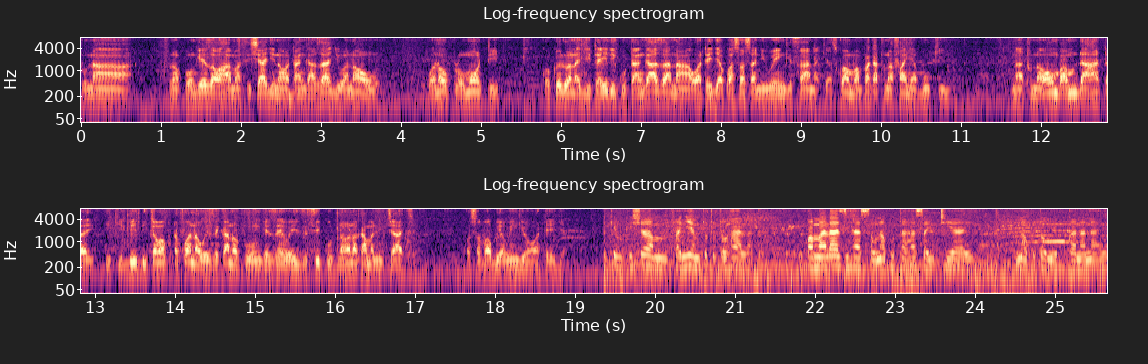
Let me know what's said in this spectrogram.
Tuna tunapongeza wahamasishaji na watangazaji wanao wanaopromoti kwa kweli, wanajitahidi kutangaza na wateja kwa sasa ni wengi sana, kiasi kwamba mpaka tunafanya booking na tunaomba muda, hata ikibidi kama kutakuwa na uwezekano tuongezewe. Hizi siku tunaona kama ni chache kwa sababu ya wingi wa wateja. Ukishamfanyia mtoto tohara kwa malazi hasa, unakuta hasa UTI unakuta umeepukana nayo.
